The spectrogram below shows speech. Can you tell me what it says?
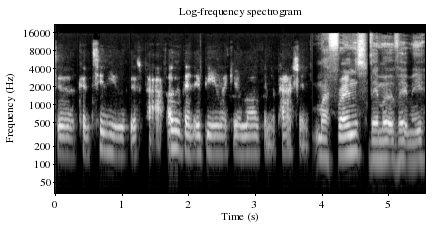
to continue this path other than it being like your love and your passion? My friends, they motivate me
